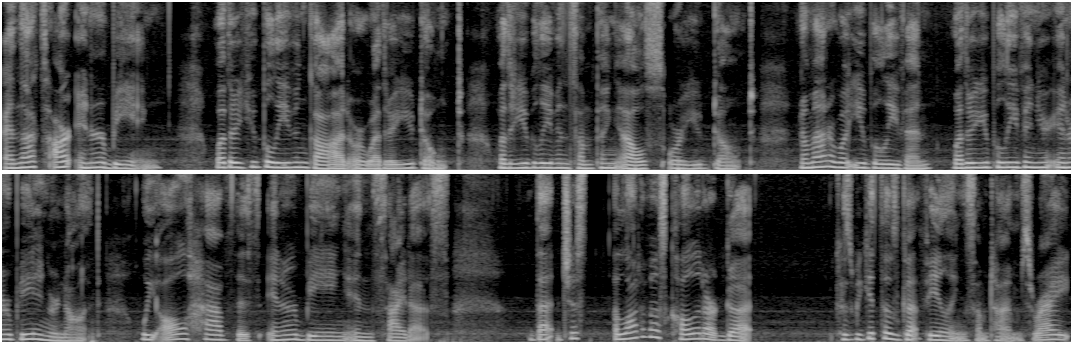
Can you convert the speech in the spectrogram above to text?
And that's our inner being. Whether you believe in God or whether you don't, whether you believe in something else or you don't, no matter what you believe in, whether you believe in your inner being or not, we all have this inner being inside us that just a lot of us call it our gut because we get those gut feelings sometimes, right?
